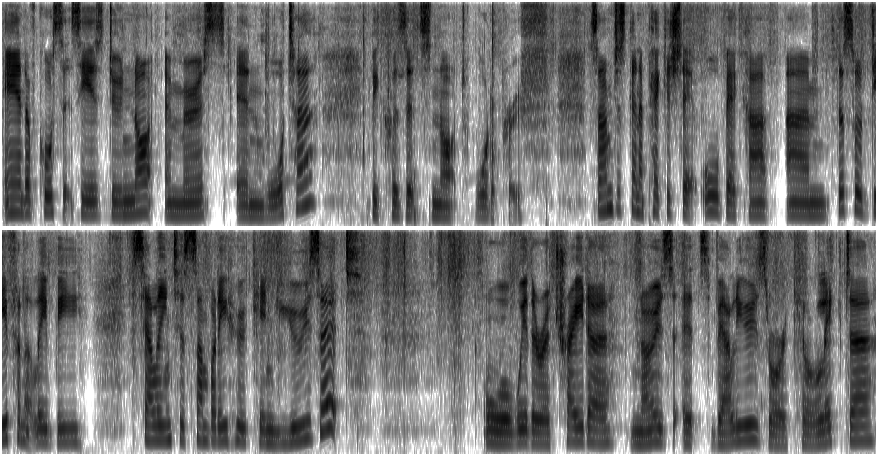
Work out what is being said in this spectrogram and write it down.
And of course, it says do not immerse in water because it's not waterproof. So I'm just going to package that all back up. Um, this will definitely be selling to somebody who can use it or whether a trader knows its values or a collector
